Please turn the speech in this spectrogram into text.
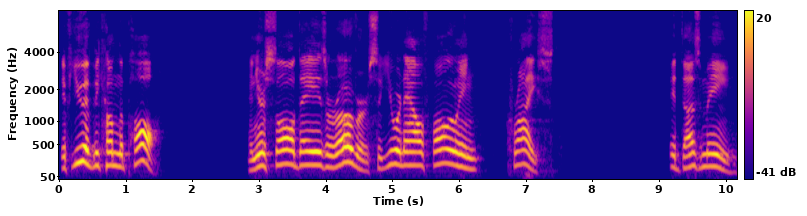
If you have become the Paul, and your Saul days are over, so you are now following Christ, it does mean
